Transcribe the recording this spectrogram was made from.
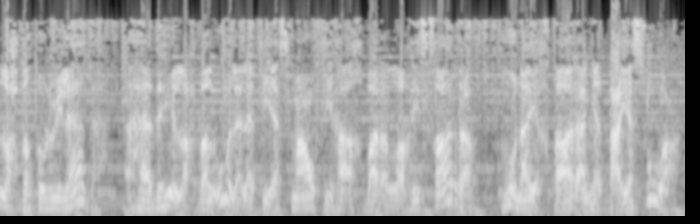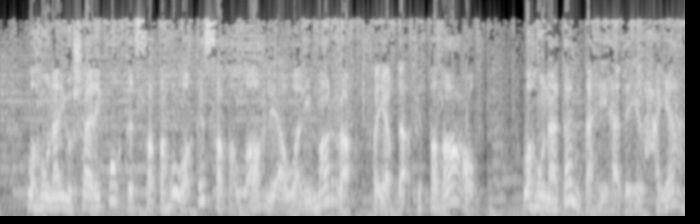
لحظة الولادة. هذه اللحظة الأولى التي يسمع فيها أخبار الله السارة. هنا يختار أن يتبع يسوع وهنا يشارك قصته وقصة الله لأول مرة فيبدأ في التضاعف. وهنا تنتهي هذه الحياة.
